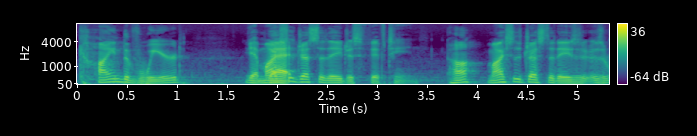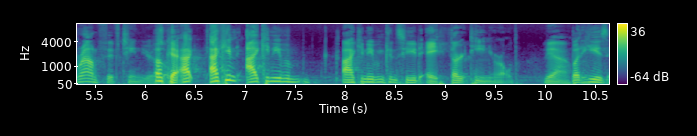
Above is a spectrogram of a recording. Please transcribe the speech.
kind of weird, yeah. My suggested age is fifteen. Huh? My suggested age is around fifteen years. Okay, old. I, I can I can even I can even concede a 13 year old, yeah, but he is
